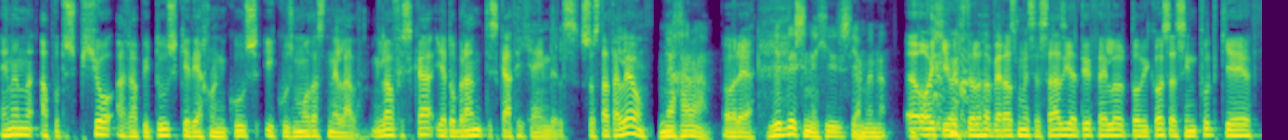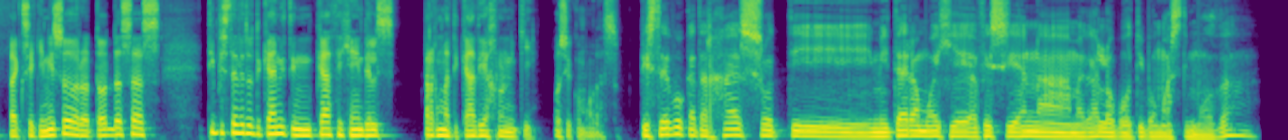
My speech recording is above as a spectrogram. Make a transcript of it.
έναν από τους πιο αγαπητούς και διαχρονικούς οίκους μόδας στην Ελλάδα. Μιλάω φυσικά για τον brand της Cathy Handels. Σωστά τα λέω; Μια χαρά. Ωραία. Γιατί δεν συνεχίζεις για μένα; Ε, όχι, όχι, τώρα θα περάσουμε σε εσάς γιατί θέλω το δικό σας input και θα ξεκινήσω ρωτώντας σας τι πιστεύετε ότι κάνει την Cathy Handels πραγματικά διαχρονική ως οίκο μόδας. Πιστεύω καταρχάς ότι η μητέρα μου έχει αφήσει ένα μεγάλο αποτύπωμα στη μόδα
